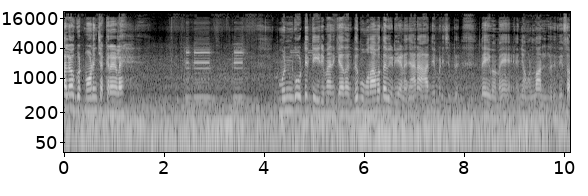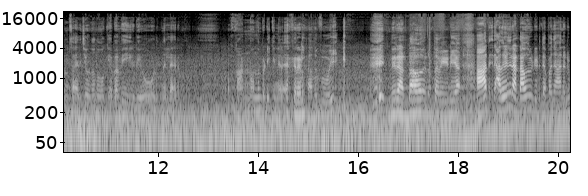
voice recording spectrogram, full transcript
ഹലോ ഗുഡ് മോർണിംഗ് ചക്കരകളെ. മുൻകൂട്ടി തീരുമാനിക്കാതെ ഇത് മൂന്നാമത്തെ വീഡിയോ ആണ് ഞാൻ ആദ്യം പിടിച്ചിട്ട് ദൈവമേ ഞങ്ങൾ നല്ല രീതിയിൽ സംസാരിച്ചു ഒന്ന് നോക്കിയപ്പോൾ വീഡിയോ ഓടുന്നില്ലായിരുന്നു. കണ്ണൊന്നും പിടിക്കുന്നില്ല ചക്കരകളെ. അത് പോയി. ഇത് രണ്ടാമത് എടുത്ത വീഡിയോ. ആദ്യം അത് കഴിഞ്ഞ് രണ്ടാമത് വീഡിയോ എടുത്തു. അപ്പോൾ ഞാനൊരു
